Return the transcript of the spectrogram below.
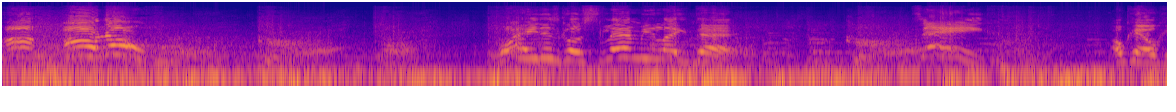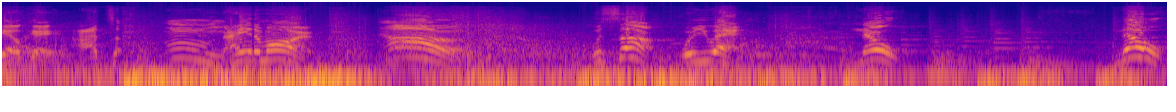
Uh, oh no! Why he just go slam me like that? Dang! Okay, okay, okay. I t mm, I hit him hard. Ah! What's up? Where you at? No! No!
